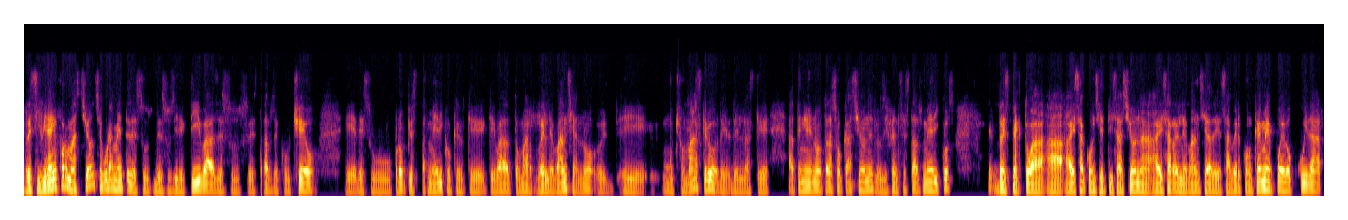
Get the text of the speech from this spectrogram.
recibirá información seguramente de sus, de sus directivas, de sus staffs de cocheo, eh, de su propio staff médico que, va a tomar relevancia, ¿no? Eh, mucho más, creo, de, las que ha tenido en otras ocasiones los diferentes staffs médicos eh, respecto a, esa concientización, a, esa relevancia de saber con qué me puedo cuidar,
